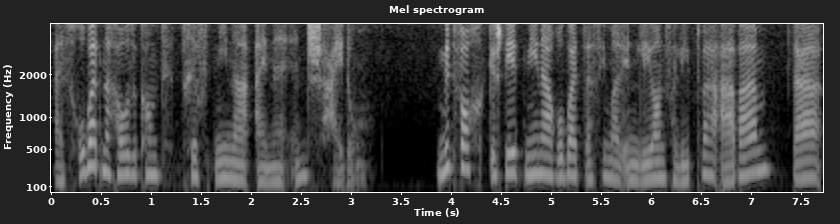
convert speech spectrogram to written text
Als Robert nach Hause kommt, trifft Nina eine Entscheidung. Mittwoch gesteht Nina Robert, dass sie mal in Leon verliebt war, aber da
